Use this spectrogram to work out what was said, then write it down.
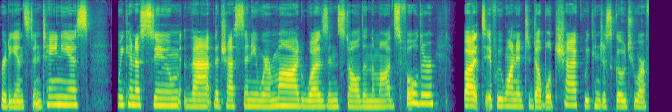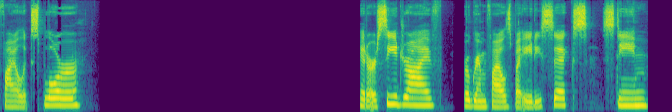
pretty instantaneous. We can assume that the Chests Anywhere mod was installed in the mods folder, but if we wanted to double check, we can just go to our File Explorer, hit our C drive, program files by 86, Steam,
